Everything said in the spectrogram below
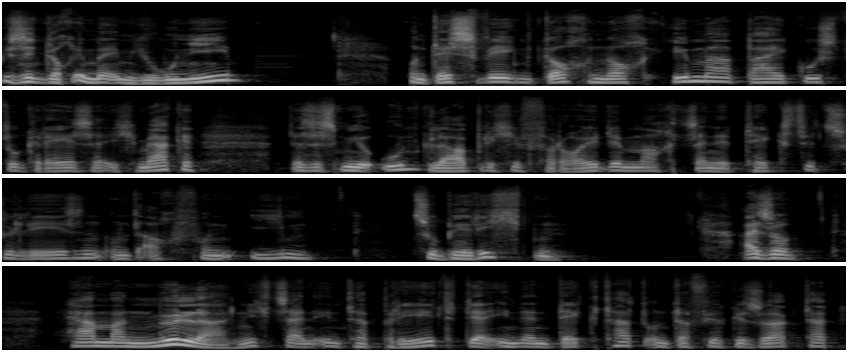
wir sind doch immer im Juni und deswegen doch noch immer bei Gusto Gräser. Ich merke, dass es mir unglaubliche Freude macht, seine Texte zu lesen und auch von ihm zu berichten. Also Hermann Müller, nicht sein Interpret, der ihn entdeckt hat und dafür gesorgt hat,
